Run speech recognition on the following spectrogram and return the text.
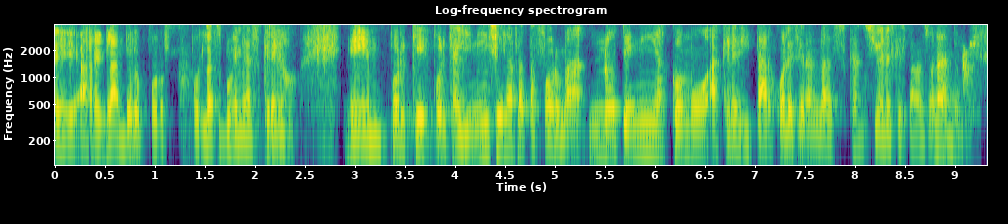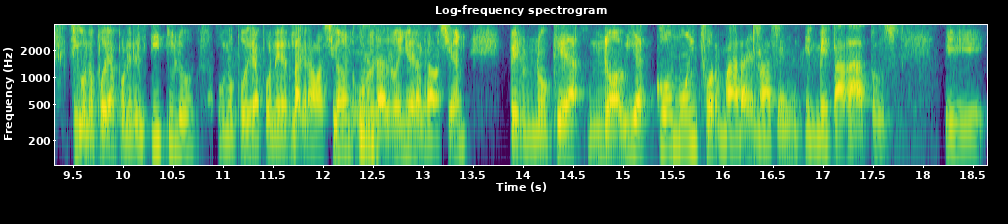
eh, arreglándolo por, por, las buenas, creo, eh, porque, porque al inicio la plataforma no tenía cómo acreditar cuáles eran las canciones que estaban sonando. Sí, uno podía poner el título, uno podía poner la grabación, uno era dueño de la grabación, pero no, queda, no había cómo informar además en, en metadatos eh,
